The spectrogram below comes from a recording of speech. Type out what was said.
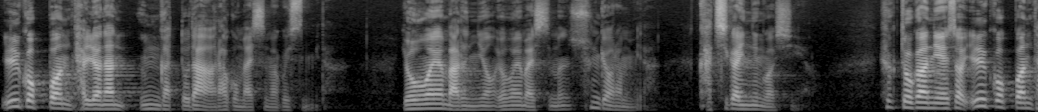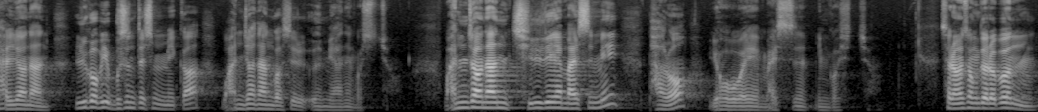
일곱 번 단련한 은 같도다라고 말씀하고 있습니다. 여호와의 말은요, 여호와의 말씀은 순결합니다. 가치가 있는 것이에요. 흙도가니에서 일곱 번 단련한 일곱이 무슨 뜻입니까? 완전한 것을 의미하는 것이죠. 완전한 진리의 말씀이 바로 여호와의 말씀인 것이죠. 사랑하는 성도 여러분,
